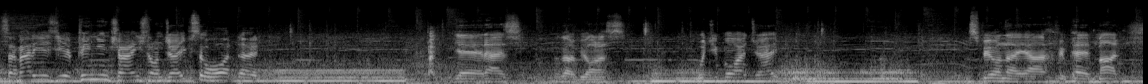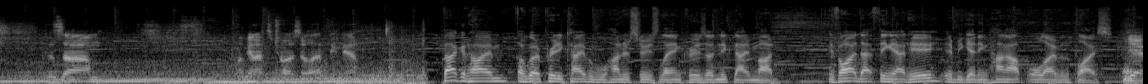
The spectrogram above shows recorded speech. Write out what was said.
So, Matty, has your opinion changed on Jeeps or what, dude? Yeah, it has. I've got to be honest. Would you buy a Jeep? Spewing the uh, repaired mud, because um, I'm going to have to try to sell that thing now. Back at home, I've got a pretty capable 100 Series Land Cruiser nicknamed Mud. If I had that thing out here, it'd be getting hung up all over the place. Yeah,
